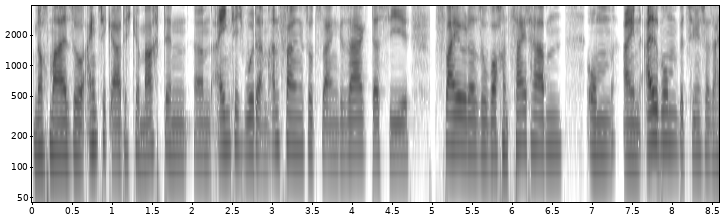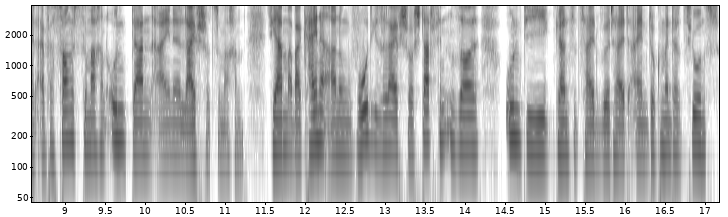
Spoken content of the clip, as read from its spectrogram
nochmal so einzigartig gemacht, denn ähm, eigentlich wurde am Anfang sozusagen gesagt, dass sie zwei oder so Wochen Zeit haben, um ein Album beziehungsweise halt einfach Songs zu machen und dann eine Live-Show zu machen. Sie haben aber keine Ahnung, wo diese Live-Show stattfinden soll und die ganze Zeit wird halt ein Dokumentations-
